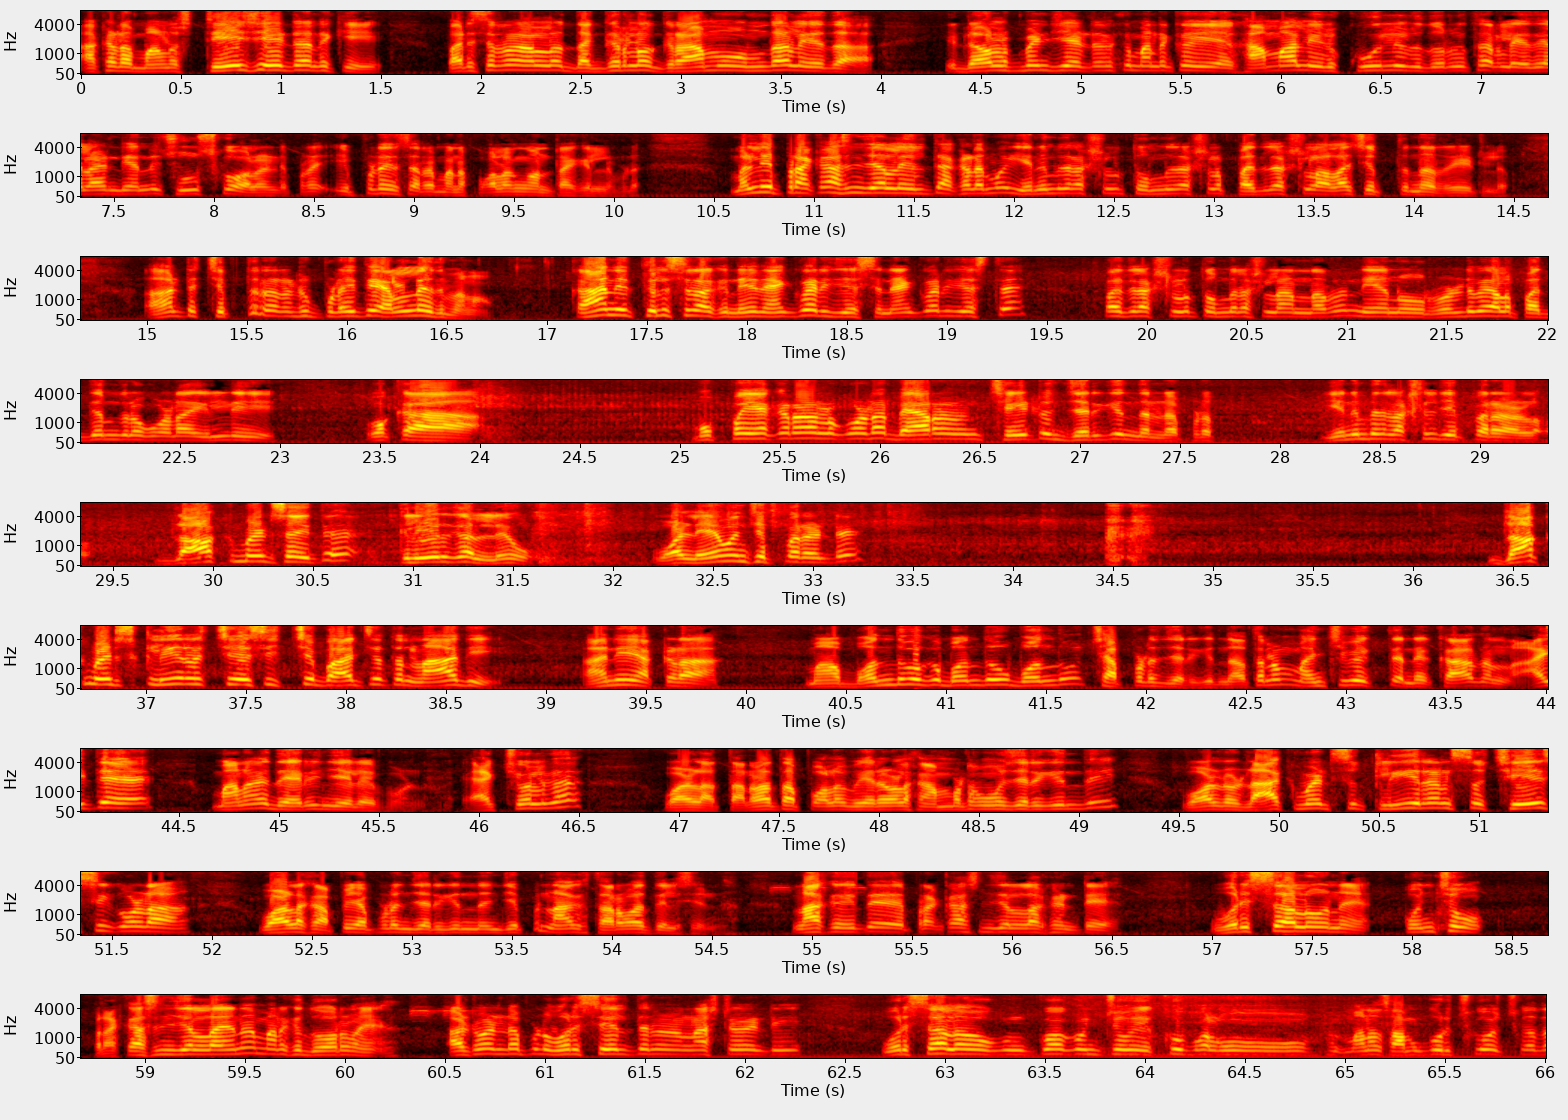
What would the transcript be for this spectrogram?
అక్కడ మనం స్టే చేయడానికి పరిసరాల్లో దగ్గరలో గ్రామం ఉందా లేదా? డెవలప్మెంట్ చేయడానికి మనకి హమాలీలు కూలీలు దొరుకుతారు లేదా ఇలాంటివన్నీ చూసుకోవాలండి. ఇప్పుడు సరే మన పొలం కొంటాకి వెళ్ళినప్పుడు మళ్ళీ ప్రకాశం జిల్లా వెళ్తే అక్కడేమో ఎనిమిది లక్షలు తొమ్మిది లక్షలు పది లక్షలు అలా చెప్తున్నారు రేట్లు. అంటే చెప్తున్నారు ఇప్పుడైతే వెళ్ళలేదు మనం. కానీ తెలుసు నాకు నేను ఎంక్వైరీ చేస్తాను ఎంక్వైరీ చేస్తే పది లక్షలు తొమ్మిది లక్షలు అన్నారు. నేను రెండు వేల పద్దెనిమిదిలో కూడా వెళ్ళి ఒక ముప్పై ఎకరాలు కూడా బేరం చేయటం జరిగిందండి అప్పుడు. ఎనిమిది లక్షలు చెప్పారు వాళ్ళు. డాక్యుమెంట్స్ అయితే క్లియర్గా లేవు. వాళ్ళు ఏమని చెప్పారంటే డాక్యుమెంట్స్ క్లియర్ చేసి ఇచ్చే బాధ్యత నాది అని అక్కడ మా బంధువుకు బంధువు బంధువు చెప్పడం జరిగింది. అతను మంచి వ్యక్తి అనే కాదన్న. అయితే మనమే ధైర్యం చేయలేకపోండి యాక్చువల్గా వాళ్ళ తర్వాత పొలం వేరే వాళ్ళకి అమ్మటము జరిగింది. వాళ్ళు డాక్యుమెంట్స్ క్లియరెన్స్ చేసి కూడా వాళ్ళకి అప్పచెప్పడం జరిగిందని చెప్పి నాకు తర్వాత తెలిసింది. నాకైతే ప్రకాశం జిల్లా కంటే ఒరిస్సాలోనే కొంచెం ప్రకాశం జిల్లా అయినా మనకి దూరమే. అటువంటిప్పుడు ఒరిస్సా వెళ్తే నష్టం ఏంటి? ఒరిస్సాలో ఇంకో కొంచెం ఎక్కువ పొలం మనం సమకూర్చుకోవచ్చు కదా.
